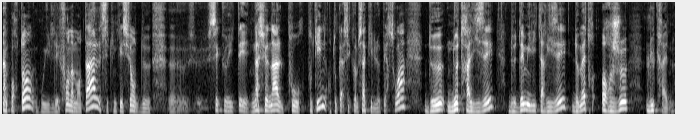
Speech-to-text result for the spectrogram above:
important, ou il est fondamental, c'est une question de euh, sécurité nationale pour Poutine, en tout cas c'est comme ça qu'il le perçoit, de neutraliser, de démilitariser, de mettre hors jeu l'Ukraine.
